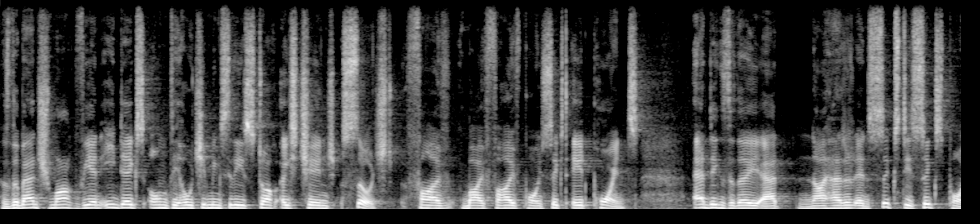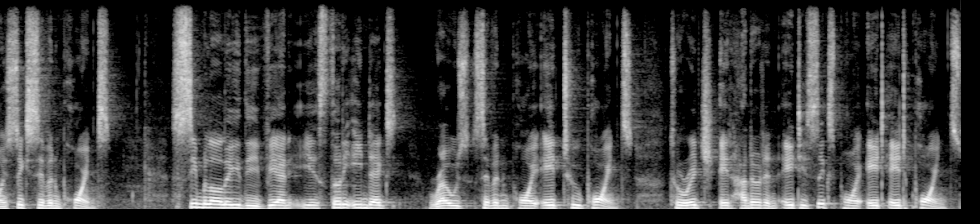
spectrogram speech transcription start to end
The benchmark VN index on the Ho Chi Minh City Stock Exchange surged 5 by 5.68 points, ending the day at 966.67 points. Similarly, the VN 30 index rose 7.82 points to reach 886.88 points.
